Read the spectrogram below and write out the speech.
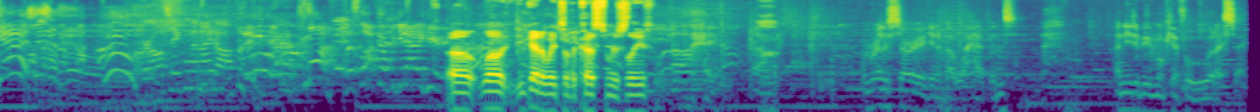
Yes! We're all taking the night off. Come on, let's lock up and get out of here. Uh, well, you gotta wait till the customers leave. Uh, hey, um, I'm really sorry again about what happened. I need to be more careful with what I say.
